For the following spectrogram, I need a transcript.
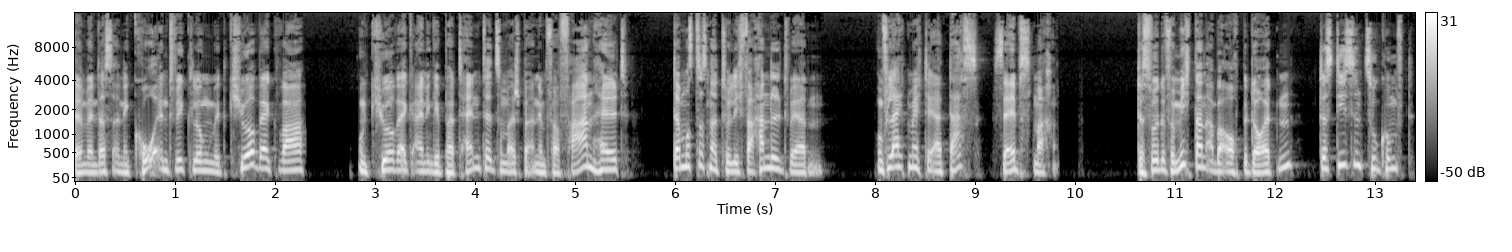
Denn wenn das eine Co-Entwicklung mit CureVac war und CureVac einige Patente zum Beispiel an dem Verfahren hält, dann muss das natürlich verhandelt werden. Und vielleicht möchte er das selbst machen. Das würde für mich dann aber auch bedeuten, dass dies in Zukunft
